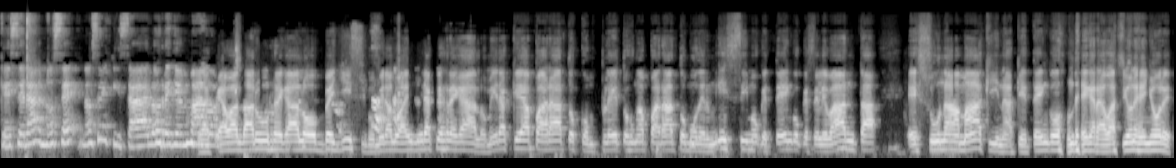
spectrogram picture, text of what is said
¿Qué será? No sé, no sé, quizá los Reyes Magos. Le acaban de dar un regalo bellísimo, míralo ahí, mira qué regalo, mira qué aparato completo, es un aparato modernísimo que tengo que se levanta, es una máquina que tengo de grabaciones, señores.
